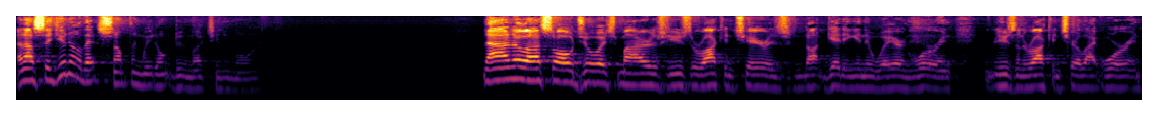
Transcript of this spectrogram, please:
And I said, You know, that's something we don't do much anymore. Now, I know I saw Joyce Myers use the rocking chair as not getting anywhere and worrying, using the rocking chair like worrying.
